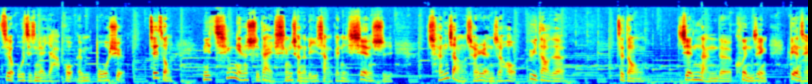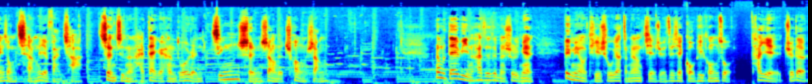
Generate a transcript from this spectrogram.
只有无止境的压迫跟剥削。这种你青年时代形成的理想，跟你现实成长成人之后遇到的这种。艰难的困境变成一种强烈反差，甚至呢还带给很多人精神上的创伤。那么，David 呢，他在这本书里面并没有提出要怎么样解决这些狗屁工作，他也觉得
